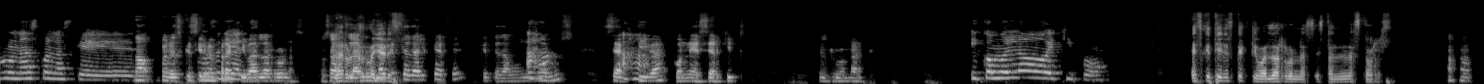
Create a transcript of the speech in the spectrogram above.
runas con las que... No, pero es que sirven para niveles. activar las runas. O sea, Las la runas runa mayores. que te da el jefe, que te da un Ajá. bonus, se Ajá. activa con ese arquito. El runar. ¿Y cómo lo equipo? Es que tienes que activar las runas, están en las torres. Ajá.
